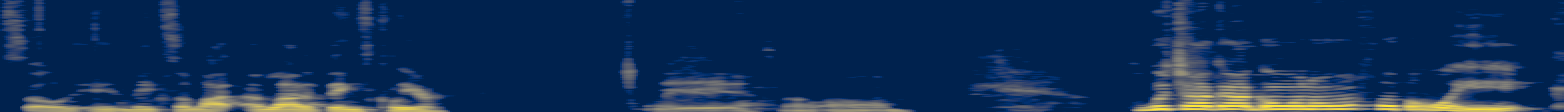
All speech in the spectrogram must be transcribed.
so it makes a lot a lot of things clear. Yeah. So um what y'all got going on for the week?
